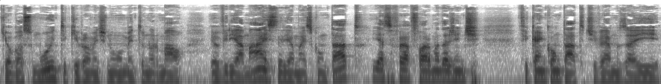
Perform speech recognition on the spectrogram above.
que eu gosto muito e que provavelmente no momento normal eu viria mais, teria mais contato. E essa foi a forma da gente ficar em contato. Tivemos aí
